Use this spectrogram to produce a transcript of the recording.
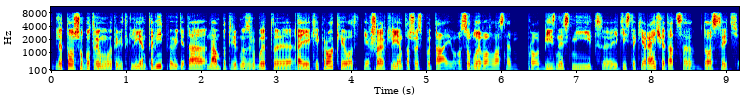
для того, щоб отримувати від клієнта відповіді, та нам потрібно зробити деякі кроки навпаки, от якщо я клієнта щось питаю, особливо власне про бізнес нід, якісь такі речі, да, це досить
